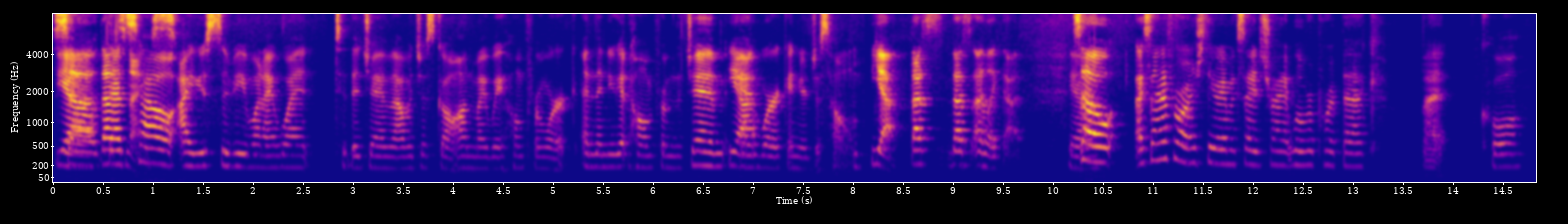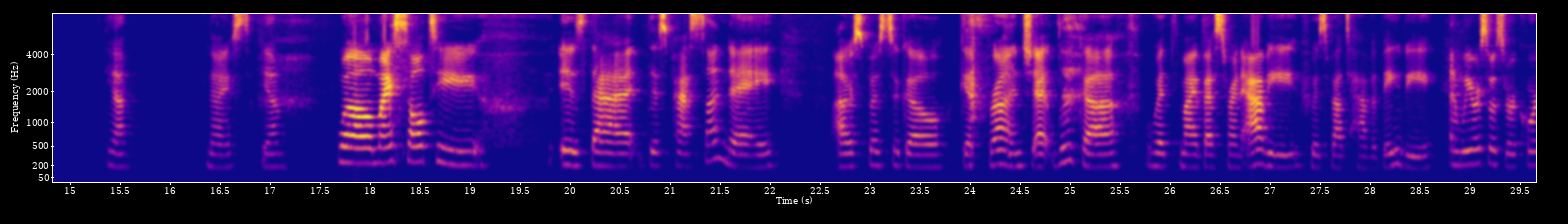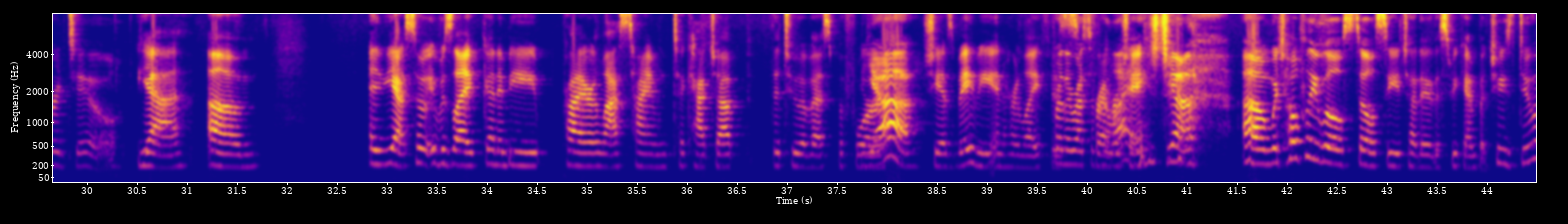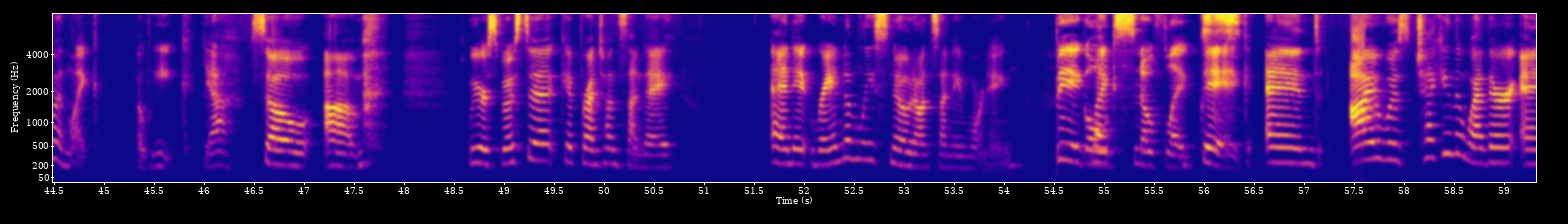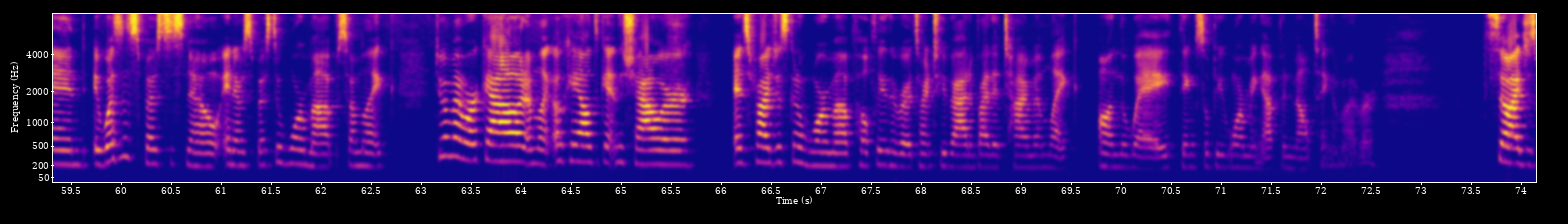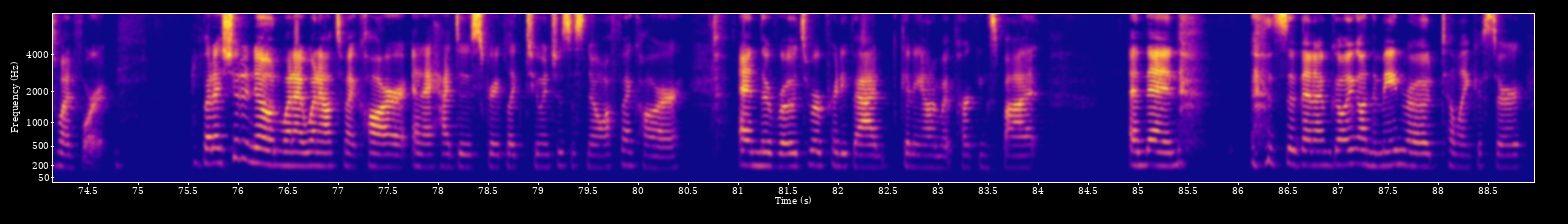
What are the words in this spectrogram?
Yeah, so that's, that's, nice. how I used to be when I went to the gym. I would just go on my way home from work, and then you get home from the gym Yeah. and work, and you're just home. Yeah, that's that's I like that. Yeah. So I signed up for Orange Theory. I'm excited to try it. We'll report back. But cool, yeah, nice. yeah. Well, my salty is that this past Sunday, I was supposed to go get brunch at Luca with my best friend Abby, who's about to have a baby. And we were supposed to record too. Yeah. Um and yeah, so it was like gonna be probably our last time to catch up the two of us before Yeah. she has a baby and her life For is the rest of her forever life. changed. Yeah. um, which hopefully we'll still see each other this weekend, but she's doing like a week. Yeah. So um we were supposed to get brunch on Sunday and it randomly snowed on Sunday morning. Big old Like, snowflakes. big. And I was checking the weather and it wasn't supposed to snow and it was supposed to warm up. So I'm like doing my workout. I'm like, okay, I'll get in the shower. It's probably just gonna warm up. Hopefully the roads aren't too bad. And by the time I'm like on the way, things will be warming up and melting and whatever. So I just went for it. But I should have known when I went out to my car and I had to scrape like two inches of snow off my car. And the roads were pretty bad getting out of my parking spot. And then, so then I'm going on the main road to Lancaster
